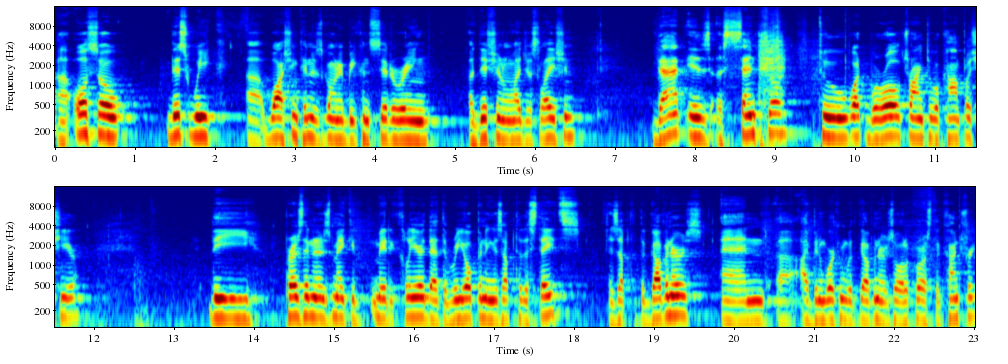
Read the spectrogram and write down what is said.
Uh, Also, this week, uh, Washington is going to be considering additional legislation. That is essential to what we're all trying to accomplish here. The president has it, made it clear that the reopening is up to the states, is up to the governors, and uh, I've been working with governors all across the country,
